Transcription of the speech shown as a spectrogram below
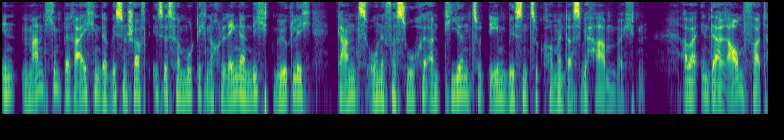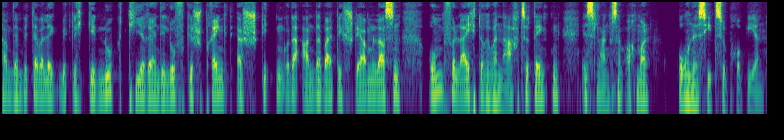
In manchen Bereichen der Wissenschaft ist es vermutlich noch länger nicht möglich, ganz ohne Versuche an Tieren zu dem Wissen zu kommen, das wir haben möchten. Aber in der Raumfahrt haben wir mittlerweile wirklich genug Tiere in die Luft gesprengt, ersticken oder anderweitig sterben lassen, um vielleicht darüber nachzudenken, es langsam auch mal ohne sie zu probieren.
